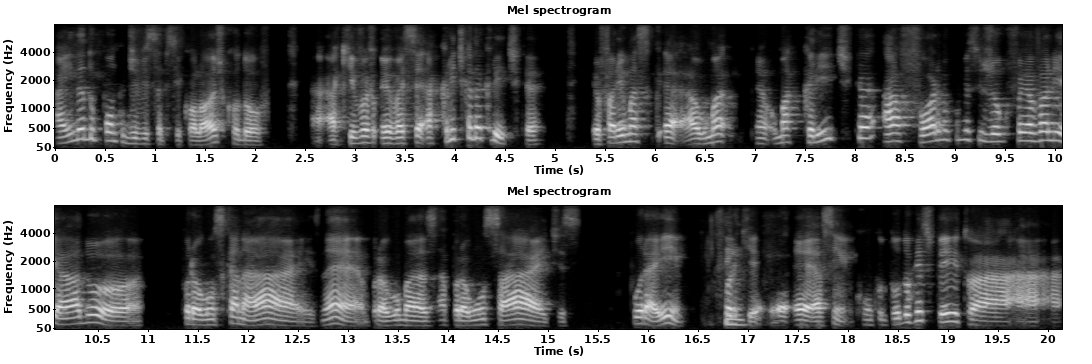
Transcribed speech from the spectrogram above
ainda do ponto de vista psicológico, Rodolfo, aqui vai ser a crítica da crítica. Eu farei uma, é, uma, é, uma crítica à forma como esse jogo foi avaliado por alguns canais, né, por, algumas, por alguns sites, por aí. Sim. Porque, é, é, assim, com, com todo respeito a,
